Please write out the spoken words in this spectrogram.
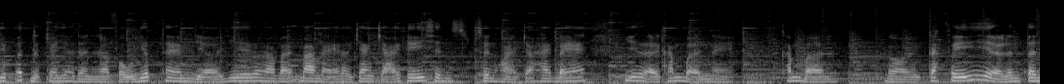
giúp ích được cho gia đình là phụ giúp thêm vợ với ba, ba mẹ rồi trang trải phí sinh sinh hoạt cho hai bé với lại khám bệnh này khám bệnh rồi các phí à, linh tinh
